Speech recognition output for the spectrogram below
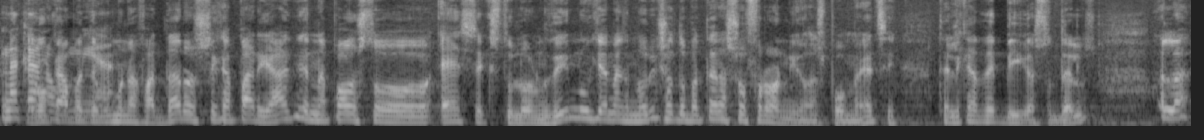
να κάνω Εγώ κάποτε μια- που ήμουν φαντάρος, είχα πάρει άδεια να πάω στο Essex του Λονδίνου για να γνωρίσω τον πατέρα Σοφρόνιο, ας πούμε. Έτσι. Τελικά δεν πήγα στο τέλος. Αλλά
